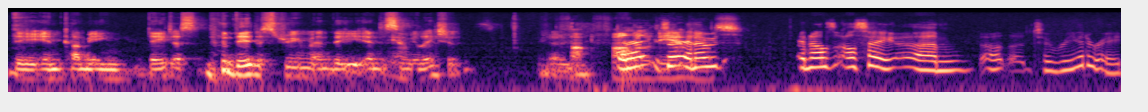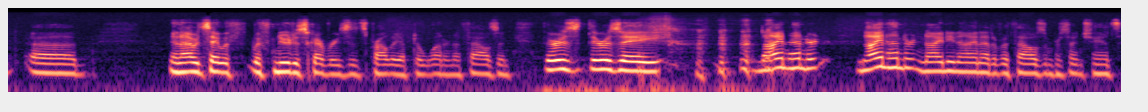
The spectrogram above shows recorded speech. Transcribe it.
the incoming data data stream and the and the Yeah. simulations. You know, Fo- And I- the so- and I evidence. And I'll, I'll say um, uh, to reiterate, uh, and I would say with, with new discoveries, it's probably up to one in a thousand. There is there is a 900, 999 out of a thousand percent chance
